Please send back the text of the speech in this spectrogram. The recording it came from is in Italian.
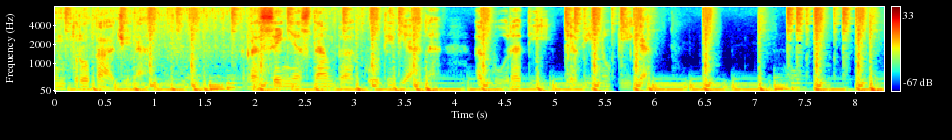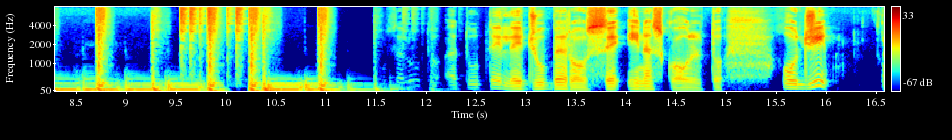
Controppagina. Rassegna stampa quotidiana a cura di Gavino Piga. Un saluto a tutte le giubbe rosse in ascolto. Oggi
